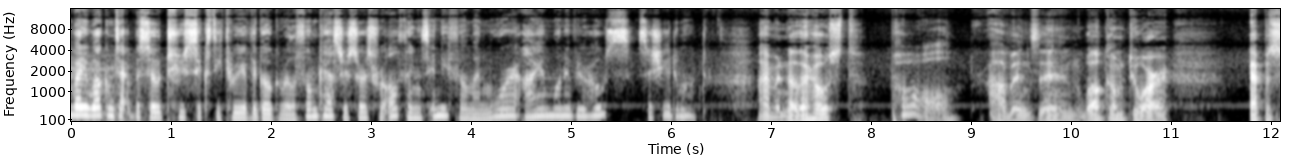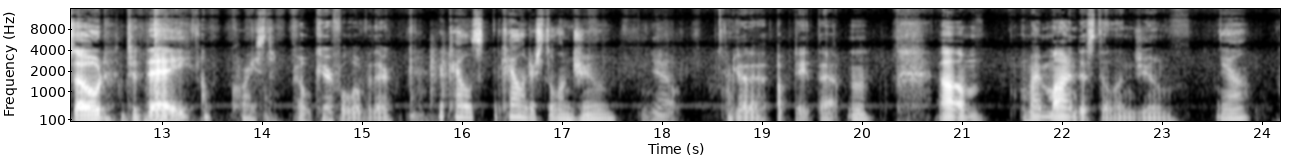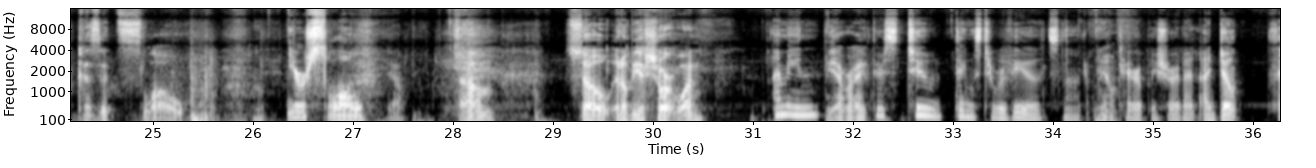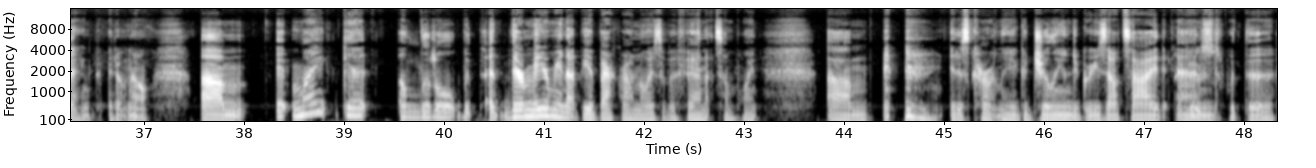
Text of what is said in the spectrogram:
everybody. Welcome to episode 263 of the Go Guerilla Filmcast, your source for all things indie film and more. I am one of your hosts, Sashia Dumont. I'm another host, Paul Robinson. Welcome to our episode today. Oh, Christ. Oh, careful over there. Your cal- calendar's still in June. Yeah, I gotta update that. Mm. Um, my mind is still in June Yeah. because it's slow. You're slow. Yeah. Um, so it'll be a short one. I mean, Yeah, right. there's two things to review. It's not Yeah. terribly short. I, I don't think. I don't know. Um, it might get a little, uh, there may or may not be a background noise of a fan at some point. Um, it is currently a gajillion degrees outside, and with the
